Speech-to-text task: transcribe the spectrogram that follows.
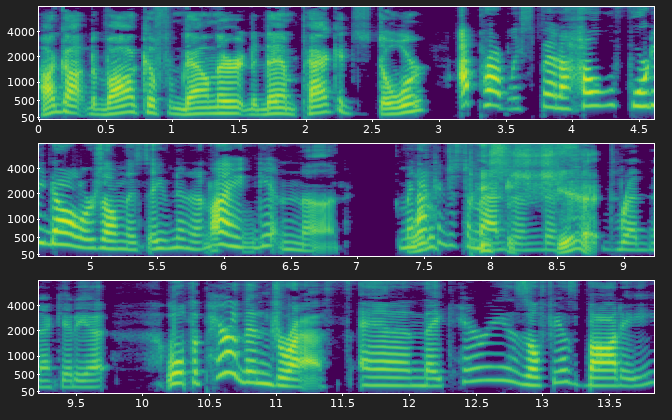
I got the vodka from down there at the damn package store. I probably spent a whole forty dollars on this evening, and I ain't getting none. I mean, What I can just imagine this shit. redneck idiot. Well, the pair then dress and they carry Zilphia's body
